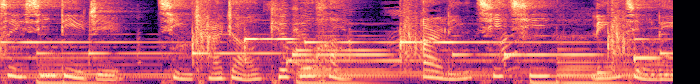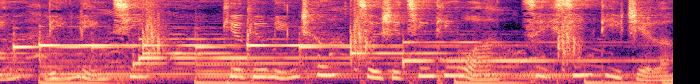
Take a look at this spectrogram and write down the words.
最新地址。请查找 QQ 号二零七七零九零零零七，QQ 名称就是倾听王最新地址了。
